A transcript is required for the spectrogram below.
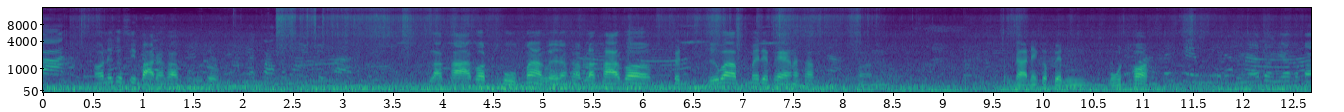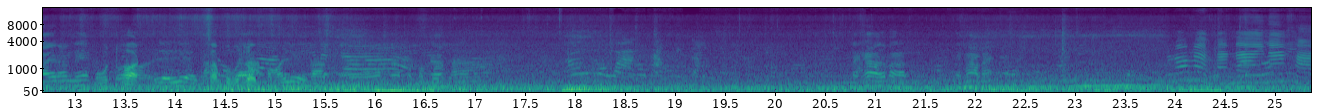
บาท อ๋อนี่ก็สิบบาทนะครับคุณผู้ชมแล้วกล่องเป็นยี่สิบบาท ราคาก็ถูกมากเลยนะครับ ราคาก็เป็นถือว่าไม่ได้แพงนะครับจ้ะอืมสัปดาห์นี้ก็เป็นหมูทอดเป็นไงบ้างเนี้ยสบายแล้วเนี่ยหมูทอดเรื่อยๆครับคุณผู้ชมขอเรื่อยครับขอบคุณครับแต่ข้าวใช่ป่ะครับแต่ข้าวไหม ข้าวแบบมาได้นะคะ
